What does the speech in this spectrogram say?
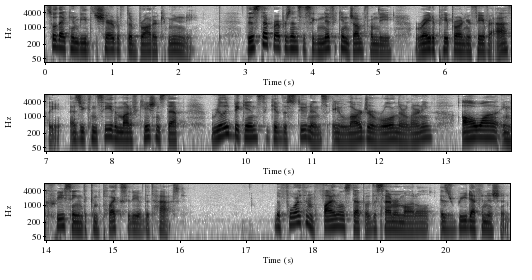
so that it can be shared with the broader community. This step represents a significant jump from the write a paper on your favorite athlete. As you can see, the modification step really begins to give the students a larger role in their learning, all while increasing the complexity of the task. The fourth and final step of the SAMR model is redefinition.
